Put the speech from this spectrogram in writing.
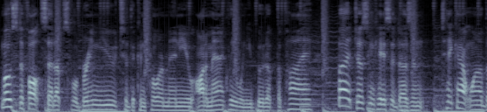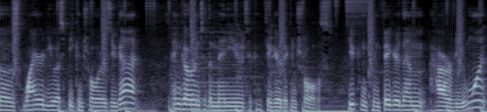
Most default setups will bring you to the controller menu automatically when you boot up the Pi, but just in case it doesn't, take out one of those wired USB controllers you got and go into the menu to configure the controls. You can configure them however you want,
